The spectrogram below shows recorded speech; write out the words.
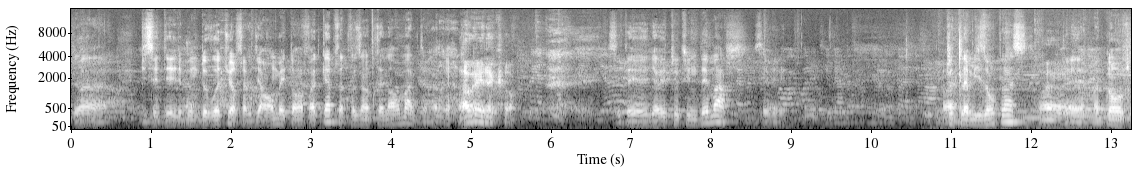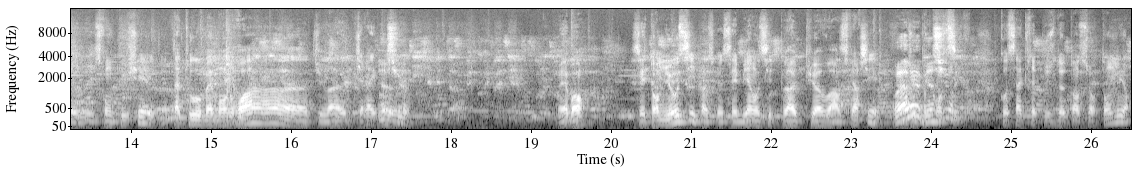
tu vois. Puis c'était des bombes de voiture, ça veut dire en mettant un fat cap, ça te faisait un trait normal. tu vois. Ah ouais, d'accord. C'était, il y avait toute une démarche. C'est toute la mise en place. Ouais, maintenant, ils se font plus chier. T'as tout au même endroit, euh, tu vas direct. Bien euh, sûr. Mais bon, c'est tant mieux aussi, parce que c'est bien aussi de ne plus avoir à se faire chier. Ouais, tu ouais, peux bien sûr. consacrer plus de temps sur ton mur.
